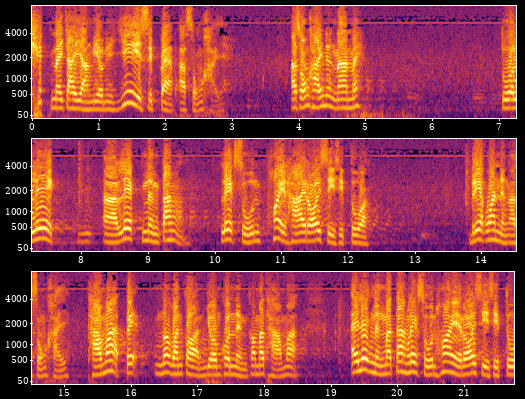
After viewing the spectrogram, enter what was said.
คิดในใจอย่างเดียวนี่ยี่สิบแปดอสงไขยอสงไขยหนึ่งนานไหม ตัวเลขเลขหนึ่งตั้ง เลขศูนย์ห้อยท้ายร้อยสี่สิบตัว เรียกว่าหนึ่งอสงไขยถามว่าเปเมื่อวันก่อนโยมคนหนึ่งเขามาถามว่า ไอ้เลขหนึ่งมาตั้งเลขศูนย์ห้อยร้อยสี่สิบตัว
